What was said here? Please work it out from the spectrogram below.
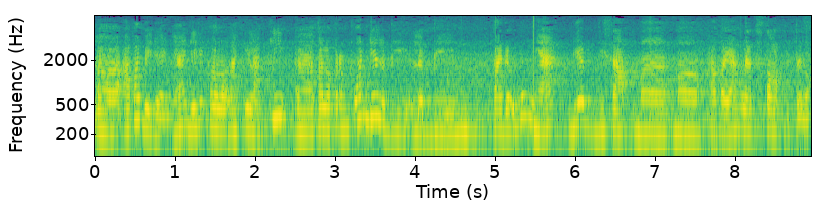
uh, apa bedanya? Jadi kalau laki-laki, uh, kalau perempuan dia lebih lebih pada umumnya dia bisa me, me- apa ya let's talk gitu loh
